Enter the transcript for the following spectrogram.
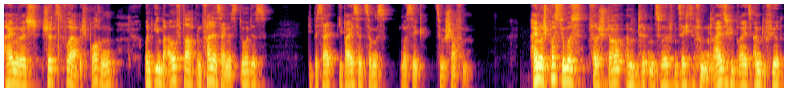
Heinrich Schütz vorher besprochen und ihm beauftragt, im Falle seines Todes die, die Beisetzungsmusik zu schaffen. Heinrich Postumus verstarb am 3.12.1635, wie bereits angeführt,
